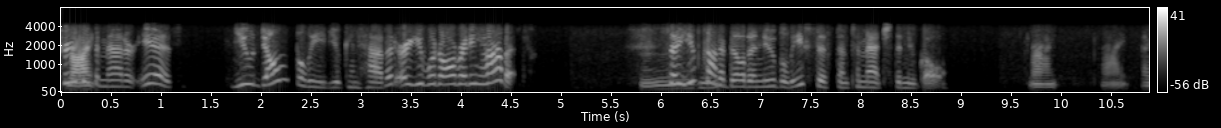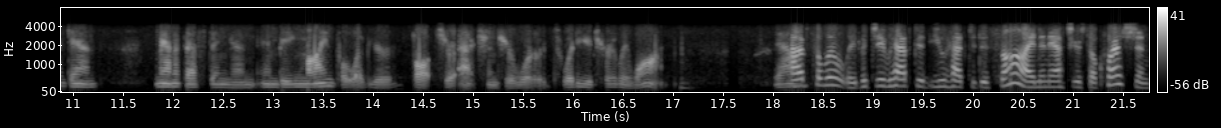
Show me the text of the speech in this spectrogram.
truth right. of the matter is, you don't believe you can have it, or you would already have it. Mm-hmm. So you've got to build a new belief system to match the new goal. Right, right. Again, manifesting and, and being mindful of your thoughts, your actions, your words. What do you truly want? Yeah. Absolutely. But you have to you have to decide and ask yourself a question,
